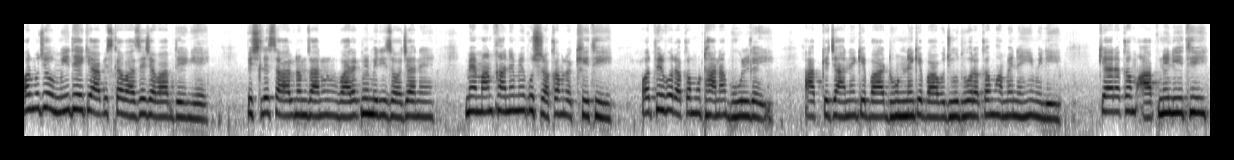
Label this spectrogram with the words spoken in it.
और मुझे उम्मीद है कि आप इसका वाज जवाब देंगे। पिछले साल रमज़ान मुबारक में मेरी जोजा ने मेहमान खाने में कुछ रकम रखी थी और फिर वो रकम उठाना भूल गई। आपके जाने के बाद, ढूँढने के बावजूद वो रकम हमें नहीं मिली। क्या रकम आपने ली थी?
